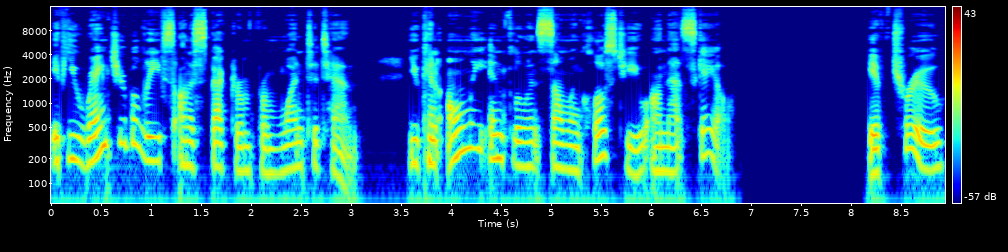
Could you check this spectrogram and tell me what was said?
if you ranked your beliefs on a spectrum from 1 to 10, you can only influence someone close to you on that scale. If true,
